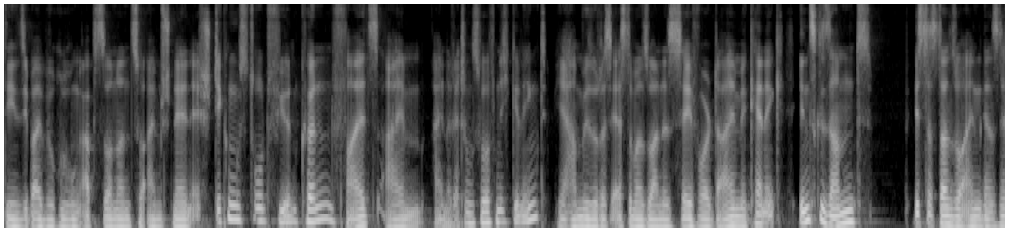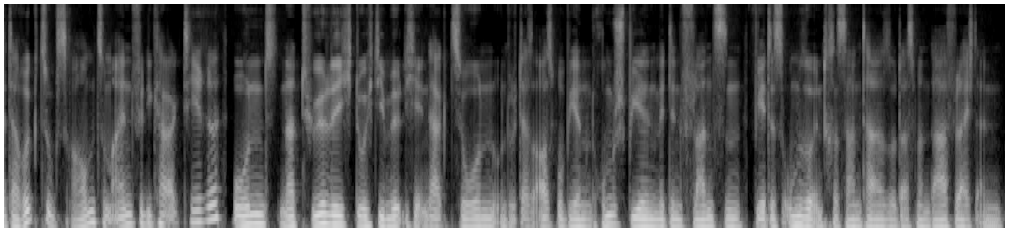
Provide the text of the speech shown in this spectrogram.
den sie bei Berührung absondern, zu einem schnellen Erstickungstod führen können, falls einem ein Rettungswurf nicht gelingt. Hier haben wir so das erste Mal so eine Save-or-Die-Mechanik. Insgesamt ist das dann so ein ganz netter Rückzugsraum, zum einen für die Charaktere und natürlich durch die mögliche Interaktion und durch das Ausprobieren und Rumspielen mit den Pflanzen wird es umso interessanter, sodass man da vielleicht ein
